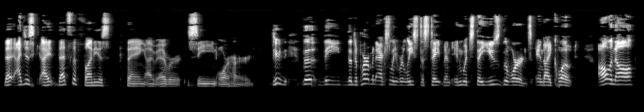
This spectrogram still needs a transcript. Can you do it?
That I just I that's the funniest thing I've ever seen or heard. Dude, the the the department actually released a statement in which they used the words, and I quote, "All in all,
